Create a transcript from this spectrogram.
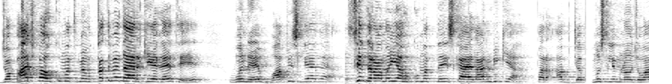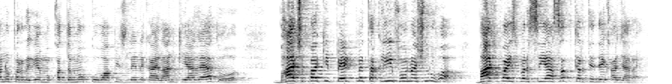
जो भाजपा हुकूमत में मुकदमे दायर किए गए थे, उन्हें वापस लिया गया। सिद्धरामैया हुकूमत ने इसका ऐलान भी किया, पर अब जब मुस्लिम नौजवानों पर लगे मुकदमों को वापस लेने का ऐलान किया गया तो भाजपा की पेट में तकलीफ़ होना शुरू हुआ। भाजपा इस पर सियासत करते देखा जा रहा है।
